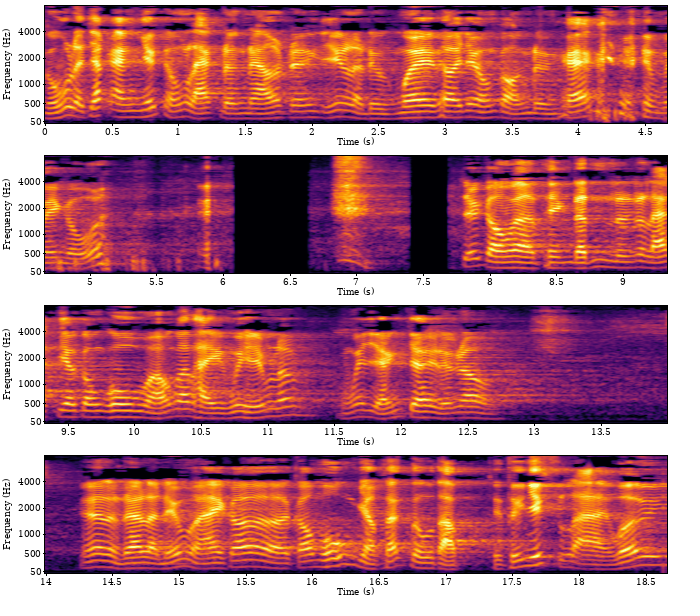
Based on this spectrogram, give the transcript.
Ngủ là chắc ăn nhất không lạc đường nào hết trơn chỉ là đường mê thôi chứ không còn đường khác. Mê ngủ chứ còn mà thiền định nó lạc vô công phu mà không có thầy nguy hiểm lắm không có dẫn chơi được đâu. Thế thành ra là nếu mà ai có có muốn nhập thất tu tập thì thứ nhất là với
